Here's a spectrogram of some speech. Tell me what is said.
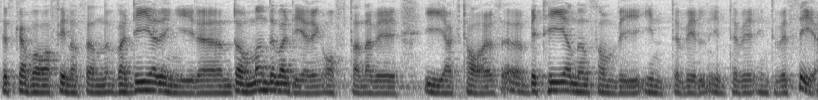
det ska vara, finnas en värdering i det, en dömande värdering ofta när vi iakttar beteenden som vi inte vill, inte vill, inte vill se.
